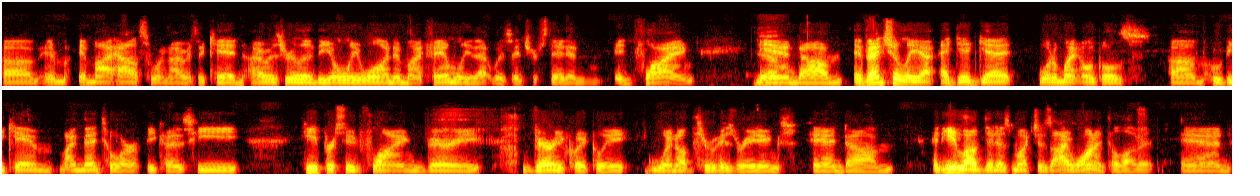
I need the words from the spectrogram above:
um, in in my house when I was a kid. I was really the only one in my family that was interested in in flying. And um, eventually, I, I did get one of my uncles um, who became my mentor because he he pursued flying very very quickly. Went up through his ratings, and um, and he loved it as much as I wanted to love it. And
